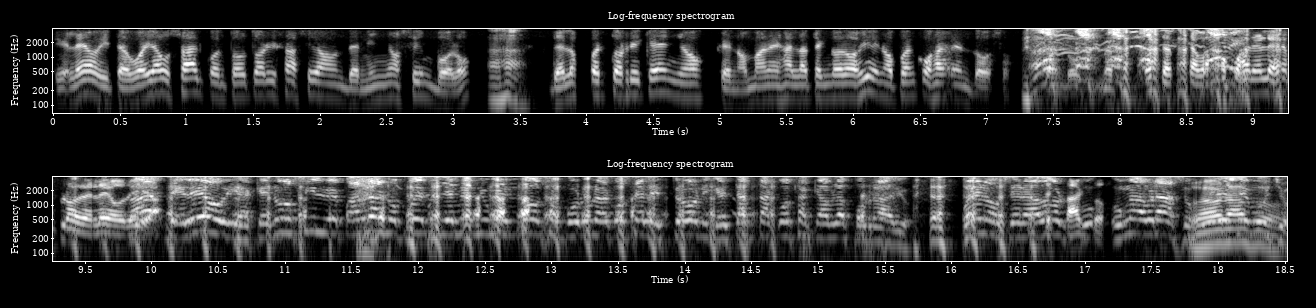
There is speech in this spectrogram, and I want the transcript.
Leo. Y te voy a usar con tu autorización de niño símbolo Ajá. de los puertorriqueños que no manejan la tecnología y no pueden coger endoso. Cuando me- te, te voy a coger el ejemplo de Leo Díaz. De Leo Díaz, que no sirve para nada, no puede llenar ni un endoso por una cosa electrónica y tantas cosas que habla por radio. Bueno, senador, un, un abrazo, Un cuídese abrazo. mucho,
